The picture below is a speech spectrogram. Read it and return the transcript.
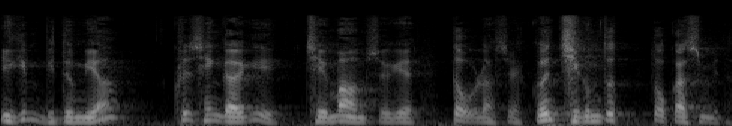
이게 믿음이야? 그 생각이 제 마음속에 떠올랐어요. 그건 지금도 똑같습니다.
